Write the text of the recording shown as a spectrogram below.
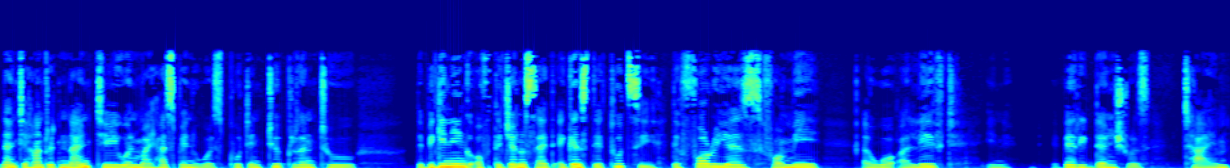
1990, when my husband was put into prison, to the beginning of the genocide against the Tutsi. The four years for me, I, I lived in a very dangerous time.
